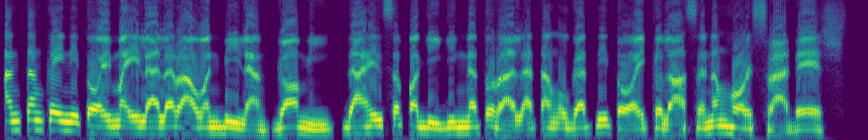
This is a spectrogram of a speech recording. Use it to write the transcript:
Ang tangkay nito ay mailalarawan bilang gummy dahil sa pagiging natural at ang ugat nito ay kalasa ng horseradish.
